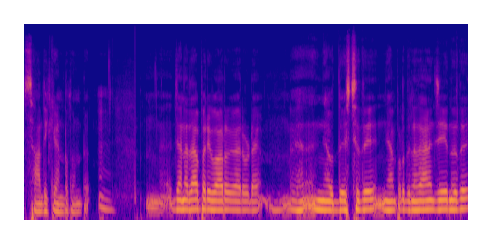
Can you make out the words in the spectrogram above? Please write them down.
സാധിക്കേണ്ടതുണ്ട്. ജനതാ പരിവാറുകാരുടെ ഞാൻ ഉദ്ദേശിച്ചത് ഞാൻ പ്രതിനിധാനം ചെയ്യുന്നത്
